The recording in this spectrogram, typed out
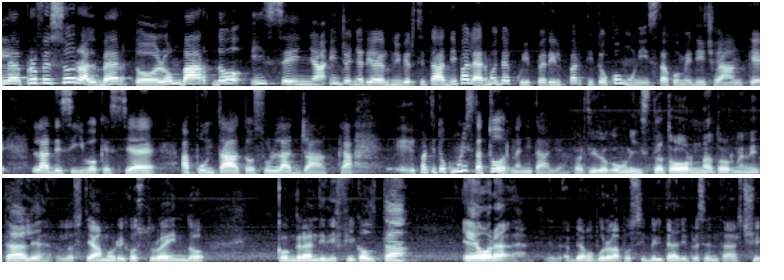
Il professor Alberto Lombardo insegna ingegneria all'Università di Palermo ed è qui per il Partito Comunista, come dice anche l'adesivo che si è appuntato sulla giacca. Il Partito Comunista torna in Italia? Il Partito Comunista torna, torna in Italia, lo stiamo ricostruendo con grandi difficoltà e ora abbiamo pure la possibilità di presentarci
